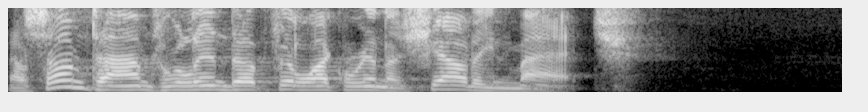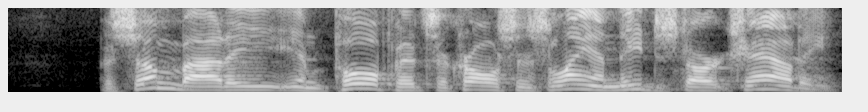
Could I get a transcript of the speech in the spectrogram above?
Now, sometimes we'll end up feeling like we're in a shouting match. But somebody in pulpits across this land need to start shouting.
